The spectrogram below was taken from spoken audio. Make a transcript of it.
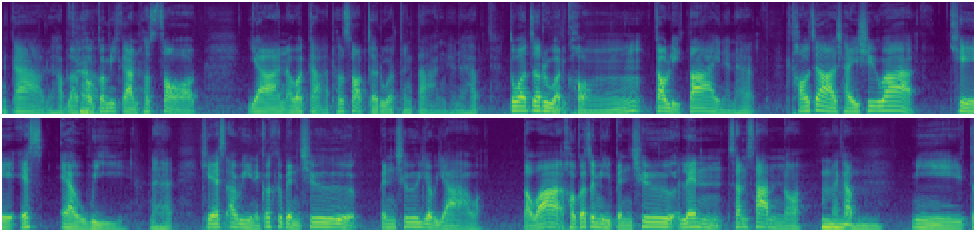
2009 นะครับ แล้วครับเขาก็มีการทดสอบยานอวกาศทดสอบจรวดต่างๆเนี่ยนะครับ ตัวจรวดของเกาหลีใต้เนี่ยนะฮะเขาจะใช้ชื่อว่า KSLV นะฮะ KSLV เนี่ยก็คือเป็นชื่อเป็นชื่อยาวๆ แต่ว่าเขาก็จะมีเป็นชื่อเล่นสั้นๆเนาะนะครับอืมมีจ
